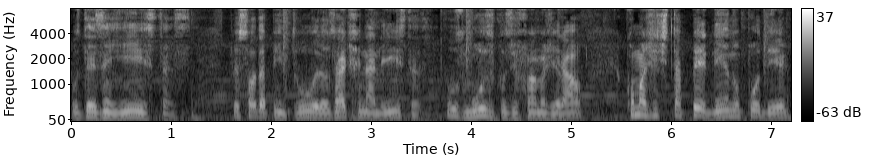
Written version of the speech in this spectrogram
os desenhistas, o pessoal da pintura, os artes finalistas, os músicos de forma geral, como a gente está perdendo o poder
